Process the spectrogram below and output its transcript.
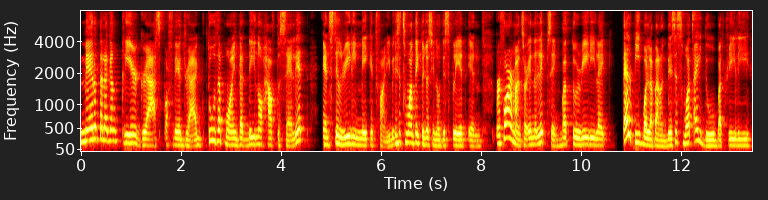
meron talagang clear grasp of their drag to the point that they know how to sell it and still really make it funny because it's one thing to just you know display it in performance or in the lip sync but to really like tell people parang this is what I do but really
